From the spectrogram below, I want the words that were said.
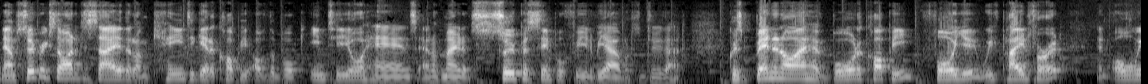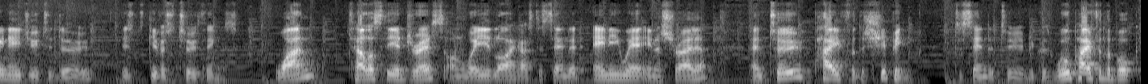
Now, I'm super excited to say that I'm keen to get a copy of the book into your hands, and I've made it super simple for you to be able to do that. Because Ben and I have bought a copy for you, we've paid for it, and all we need you to do is give us two things. One, tell us the address on where you'd like us to send it anywhere in Australia, and two, pay for the shipping to send it to you because we'll pay for the book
